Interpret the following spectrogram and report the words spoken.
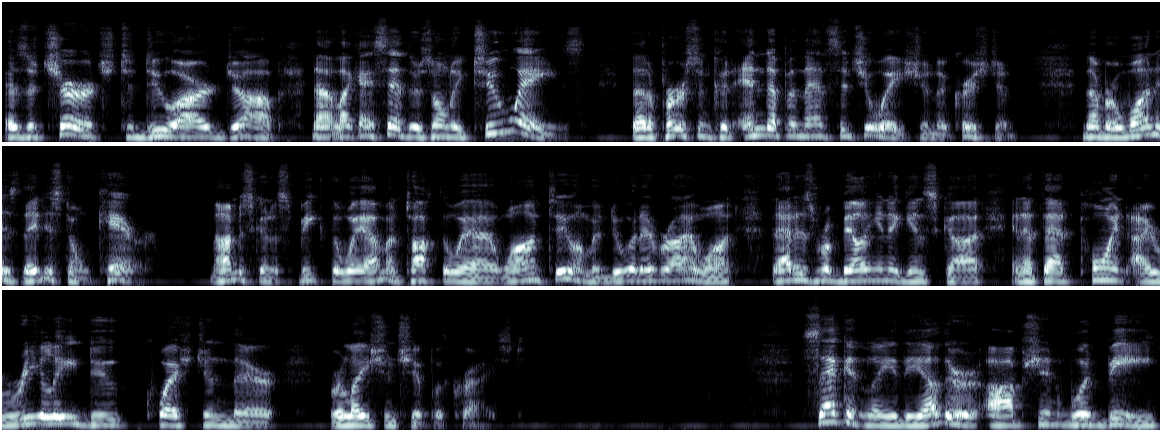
as a church to do our job. Now, like I said, there's only two ways that a person could end up in that situation, a Christian. Number one is they just don't care. I'm just going to speak the way I'm going to talk the way I want to. I'm going to do whatever I want. That is rebellion against God. And at that point, I really do question their relationship with Christ. Secondly, the other option would be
